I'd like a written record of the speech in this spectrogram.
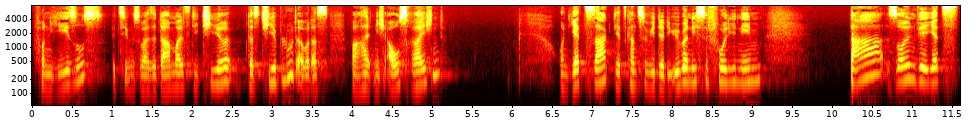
von Jesus, beziehungsweise damals die Tiere, das Tierblut, aber das war halt nicht ausreichend. Und jetzt sagt, jetzt kannst du wieder die übernächste Folie nehmen, da sollen wir jetzt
